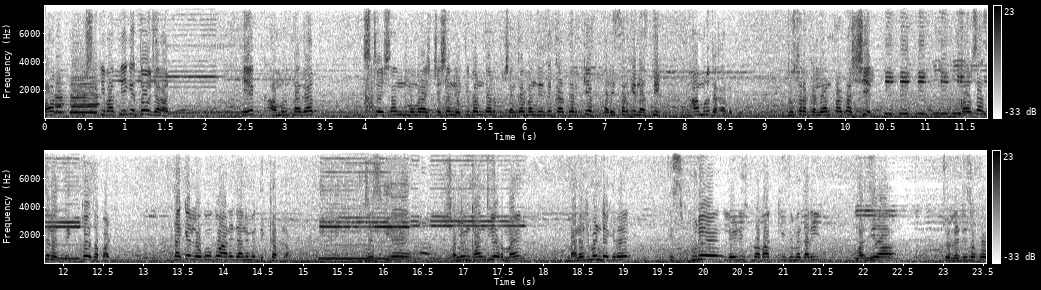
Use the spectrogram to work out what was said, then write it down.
और खुशी की बात यह कि दो जगह दी एक अमृतनगर स्टेशन, मुमरा स्टेशन नीतिबंध बंदर शंकर मंदिर से कर करके परिसर के नज़दीक अमृतनगर में दिया। दूसरा कल्याण पाटा शील। कौसा से नज़दीक दो सपाटी ताकि लोगों को आने जाने में दिक्कत ना हो। जिसमें शमीम खान जी और मैं मैनेजमेंट देख रहे, इस पूरे लेडीज़ प्रभाग की ज़िम्मेदारी मर्जिया, जो लेडीज़ों को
